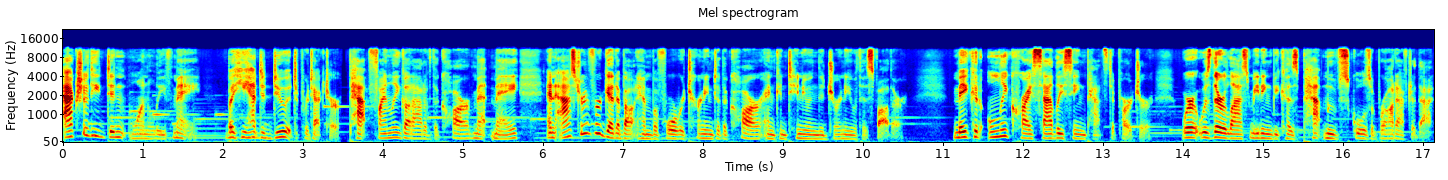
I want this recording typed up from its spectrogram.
Actually, he didn't want to leave May, but he had to do it to protect her. Pat finally got out of the car, met May, and asked her to forget about him before returning to the car and continuing the journey with his father. May could only cry sadly seeing Pat's departure, where it was their last meeting because Pat moved schools abroad after that.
